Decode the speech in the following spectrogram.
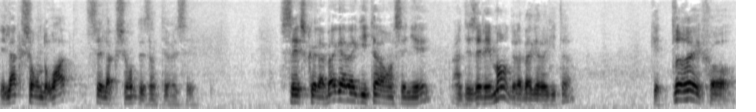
Et l'action droite, c'est l'action désintéressée. C'est ce que la Bhagavad Gita a enseigné, un des éléments de la Bhagavad Gita, qui est très fort,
